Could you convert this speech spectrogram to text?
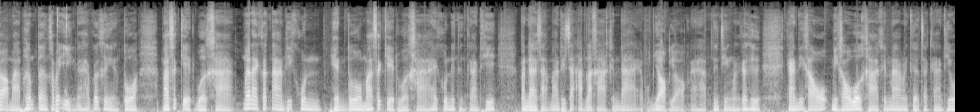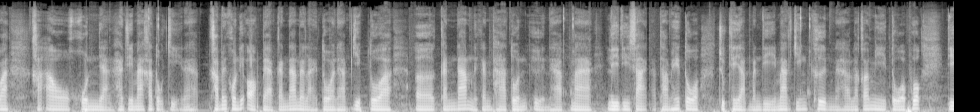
อยออกมาเพิ่มเติมเข้าไปอีกนะครับ ก็คืออย่างตัวมาสเกตเวอร์คาเมื่อใดก็ตามที่คุณเห็นตัวมาสเกตเวอร์คาให้คุณนึกถึงการที่บันไดสามารถที่จะอัพราคาขึ้นได้ ผมหยอกหยอกนะครับ จริงๆ มันก็คือการที่เขามีเขาเวอร์คาขึ้นมามันเกิดจากการที่ว่าเขาเอาคุณอย่างฮาจิมะคาโตกินะครับเขาเป็นคนที่ออกแบบกันดั้มหลาย ๆ ตัวนะครับ หยิบตัวเอ่อกันดั้มหรือกันพาตัวอื่นนะครับ มารีดีไซน์ทำให้ตัวจุดขยับมันดีมากยิ่งขึ้นนะครับ แล้วก็มีตัวพวกดี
